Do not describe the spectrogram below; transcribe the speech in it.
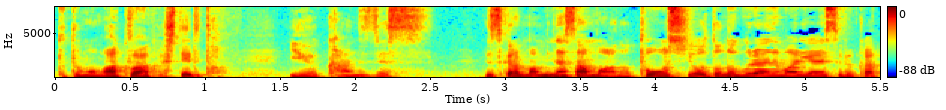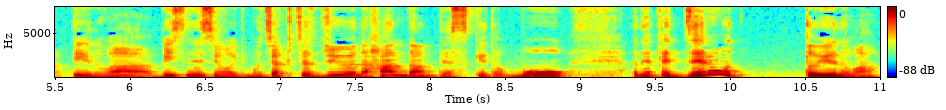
とてもワクワクしているという感じです。ですからまあ皆さんもあの投資をどのぐらいの割合するかっていうのはビジネスにおいてむちゃくちゃ重要な判断ですけどもやっぱりゼロというのは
